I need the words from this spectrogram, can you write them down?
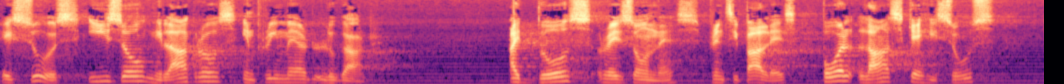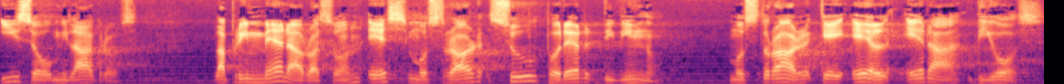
Jesús hizo milagros en primer lugar. Hay dos razones principales por las que Jesús hizo milagros. La primera razón es mostrar su poder divino, mostrar que Él era Dios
